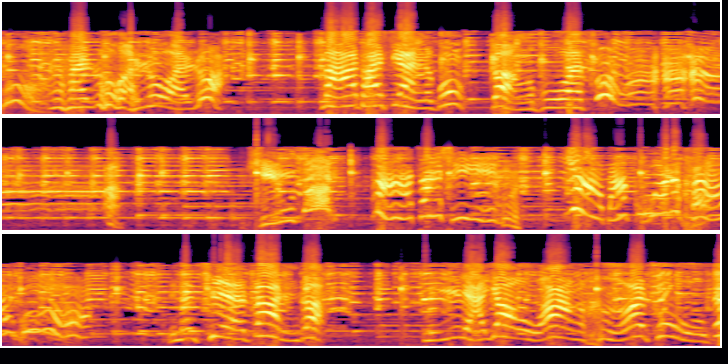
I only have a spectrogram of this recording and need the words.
过，还弱弱弱。那他献了功更不错。请赞。那咱行，要把国的考过。你们且站着，你俩要往何处过？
